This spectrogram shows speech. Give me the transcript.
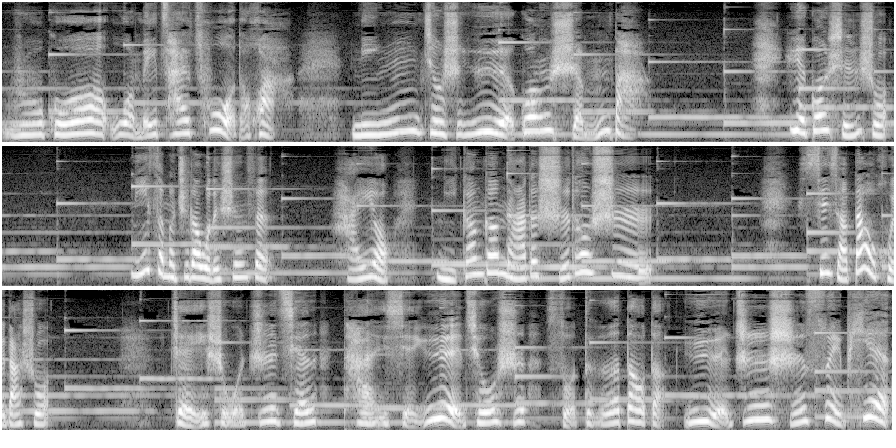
如果我没猜错的话，您就是月光神吧？月光神说：“你怎么知道我的身份？还有，你刚刚拿的石头是？”仙小道回答说：“这是我之前探险月球时所得到的月之石碎片。”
